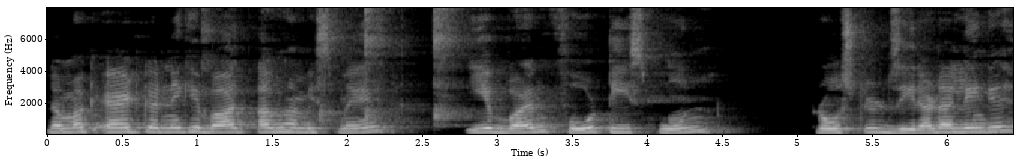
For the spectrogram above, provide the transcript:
नमक ऐड करने के बाद अब हम इसमें ये वन फोर टीस्पून रोस्टेड ज़ीरा डालेंगे।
